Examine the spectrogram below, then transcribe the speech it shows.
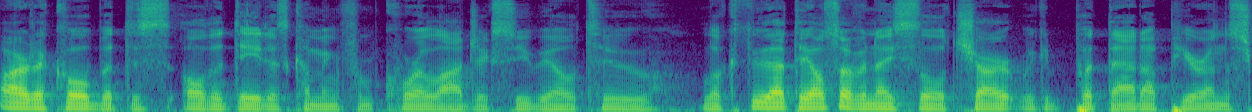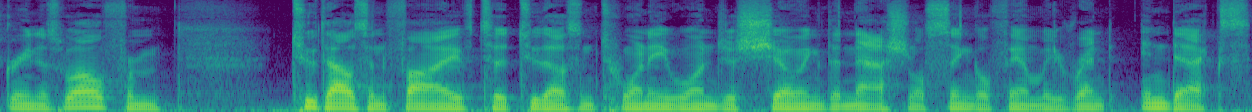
article, but this all the data is coming from CoreLogic, so you'll be able to look through that. They also have a nice little chart. We could put that up here on the screen as well from 2005 to 2021, just showing the national single family rent index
